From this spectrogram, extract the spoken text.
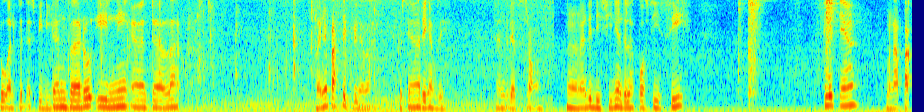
bauan klit SPD. Dan baru ini adalah banyak plastik ternyata. Terusnya ringan sih dan terlihat strong. Nah, nanti di sini adalah posisi klitnya menapak.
